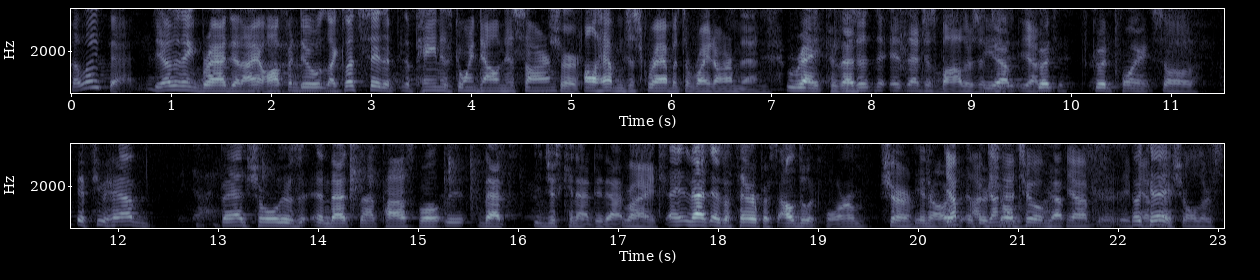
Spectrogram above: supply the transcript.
I like that. The other thing, Brad, that I often do, mm. like let's say the, the pain is going down this arm. Sure. I'll have them just grab at the right arm then. Right, because that. it, it, that just bothers it. Yeah. too. yeah. Good. Good point. So, if you have bad shoulders and that's not possible, eh, that you just cannot do that. Right. And that as a therapist, I'll do it for them. sure. You know, yep, if- if I've their done that too. shoulders- yep. Yeah, if you have Okay. bad shoulders.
